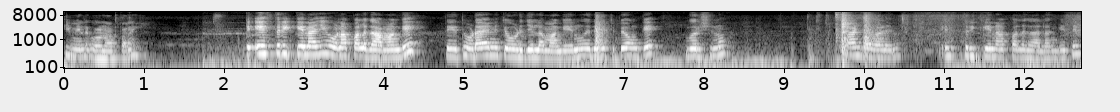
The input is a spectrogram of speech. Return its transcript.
ਕਿਵੇਂ ਲਗਾਉਣਾ ਆਪਾਂ ਨੇ। ਤੇ ਇਸ ਤਰੀਕੇ ਨਾਲ ਜੀ ਹੁਣ ਆਪਾਂ ਲਗਾਵਾਂਗੇ ਤੇ ਥੋੜਾ ਜਿਹਾ ਨਿਚੋੜ ਜੇ ਲਵਾਂਗੇ ਇਹਨੂੰ, ਇਹਦੇ ਵਿੱਚ ਭਿਉਂ ਕੇ ਬੁਰਸ਼ ਨੂੰ, ਭਾਂਡੇ ਵਾਲੇ ਨੂੰ। ਇਸ ਤਰੀਕੇ ਨਾਲ ਆਪਾਂ ਲਗਾ ਲਾਂਗੇ ਤੇ।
